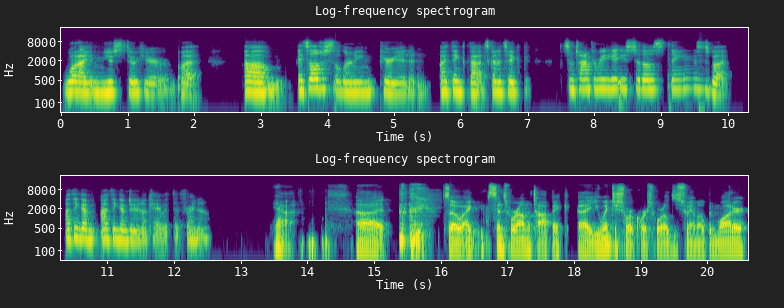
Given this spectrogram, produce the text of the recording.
what I'm used to here. But um, it's all just a learning period, and I think that's going to take some time for me to get used to those things. But I think I'm I think I'm doing okay with it for right now. Yeah. Uh, so I, since we're on the topic, uh, you went to short course world, you swam open water,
